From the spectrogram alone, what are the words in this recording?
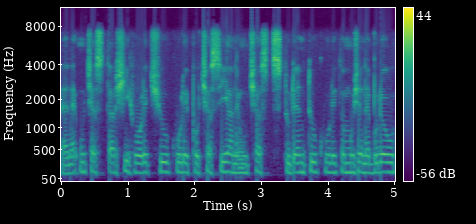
eh, neúčast starších voličů kvůli počasí a neúčast studentů kvůli tomu, že nebudou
